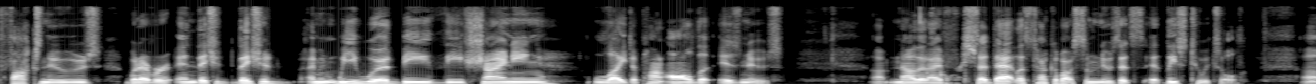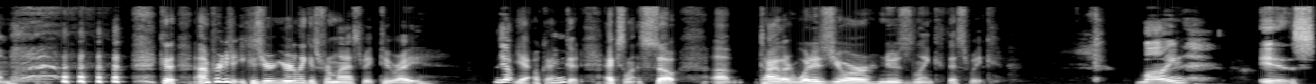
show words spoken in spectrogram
Fox News, whatever. And they should, they should. I mean, we would be the shining light upon all that is news. Um, now that I've said that, let's talk about some news that's at least two weeks old. Um, 'cause I'm pretty sure because your your link is from last week too, right? Yep. Yeah. Okay. Mhm. Good. Excellent. So, uh, Tyler, what is your news link this week? Mine is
